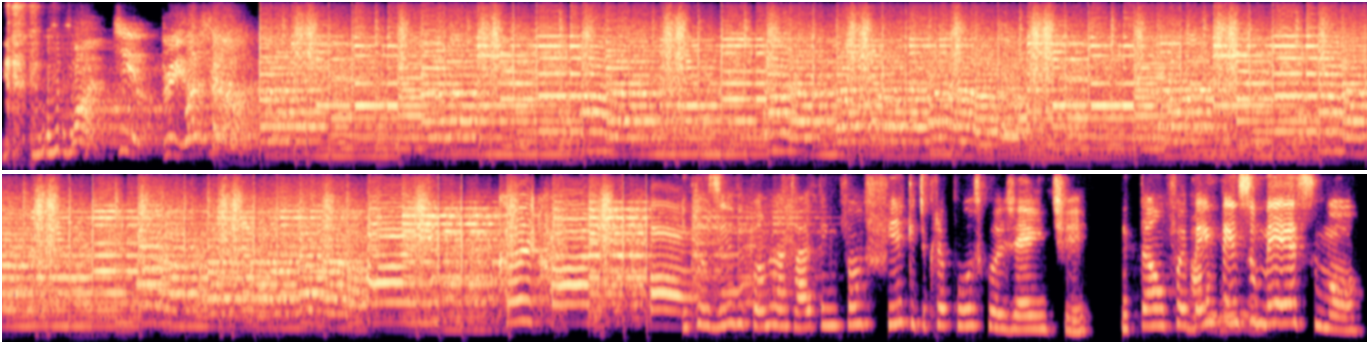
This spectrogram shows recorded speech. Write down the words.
Então, é... One, two, three, let's go! Natália tem fanfic de Crepúsculo, gente. Então foi bem Ai, intenso mesmo.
